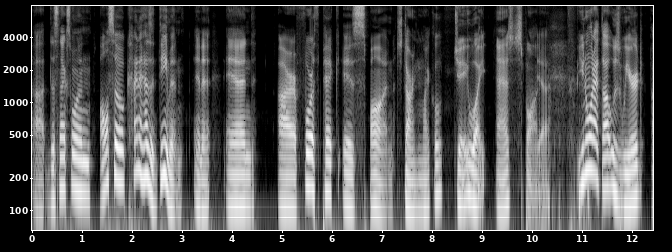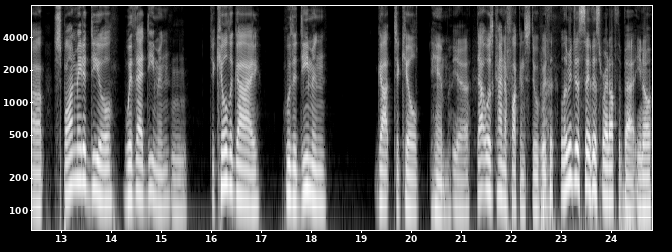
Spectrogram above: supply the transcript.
uh, this next one also kind of has a demon in it. And our fourth pick is Spawn. Starring Michael Jai White as Spawn. Yeah. You know what I thought was weird? Uh, Spawn made a deal with that demon Mm. to kill the guy who the demon got to kill him. Yeah. That was kind of fucking stupid. Let me just say this right off the bat. You know,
